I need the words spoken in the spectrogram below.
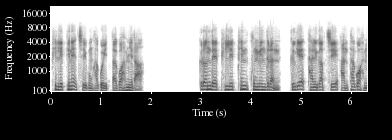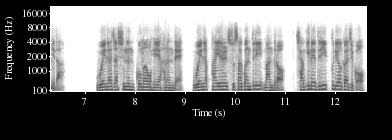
필리핀에 제공하고 있다고 합니다. 그런데 필리핀 국민들은 그게 달갑지 않다고 합니다. 왜냐 자신은 고마워해야 하는데 왜냐 파일을 수사관들이 만들어 자기네들이 뿌려가지고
